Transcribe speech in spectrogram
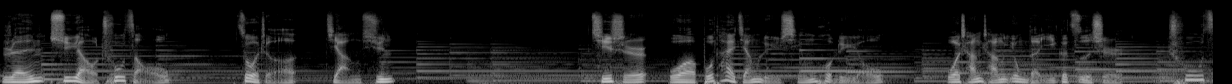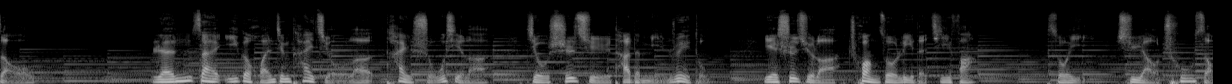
人需要出走。作者蒋勋。其实我不太讲旅行或旅游，我常常用的一个字是“出走”。人在一个环境太久了、太熟悉了，就失去他的敏锐度，也失去了创作力的激发，所以需要出走。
